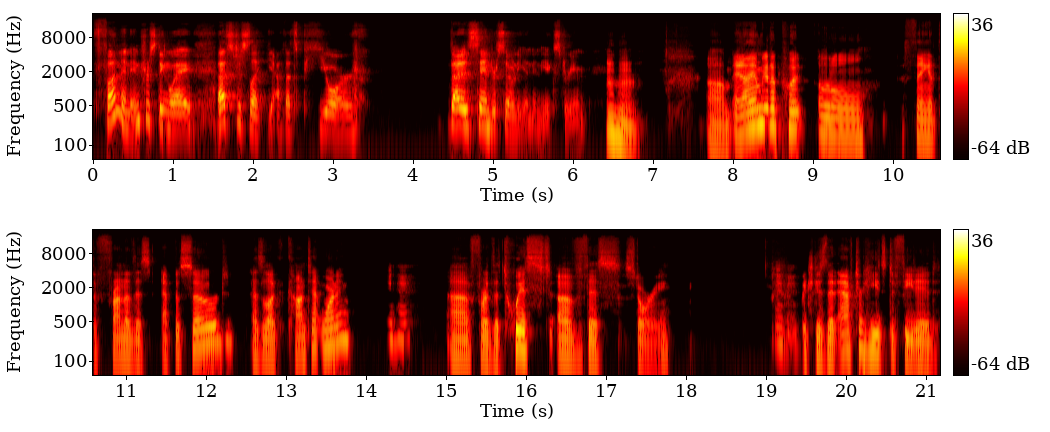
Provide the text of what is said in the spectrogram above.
fun and interesting way. That's just like, yeah, that's pure. That is Sandersonian in the extreme. mhm. um, and I am gonna put a little thing at the front of this episode as like a content warning Mm-hmm. uh, for the twist of this story. Mm-hmm. which is that after he's defeated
